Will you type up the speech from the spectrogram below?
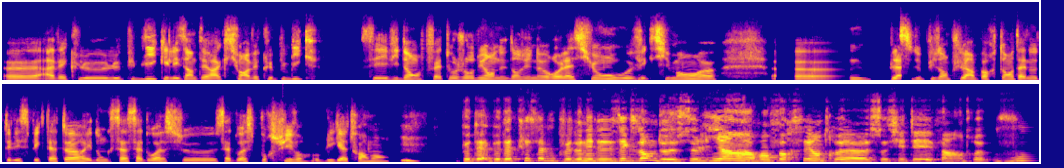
avec le, public et les interactions avec le public. C'est évident, en fait. Aujourd'hui, on est dans une relation où, effectivement, place de plus en plus importante à nos téléspectateurs. Et donc ça, ça doit se, ça doit se poursuivre obligatoirement. Peut-être, Christelle, vous pouvez donner des exemples de ce lien renforcé entre euh, société, enfin entre vous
